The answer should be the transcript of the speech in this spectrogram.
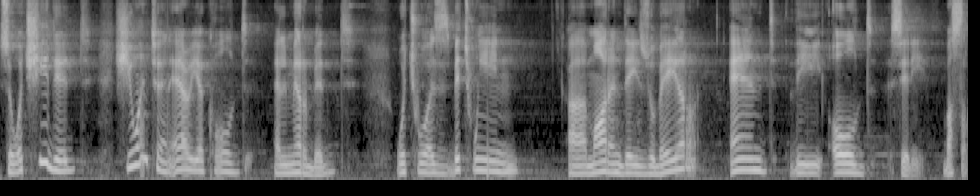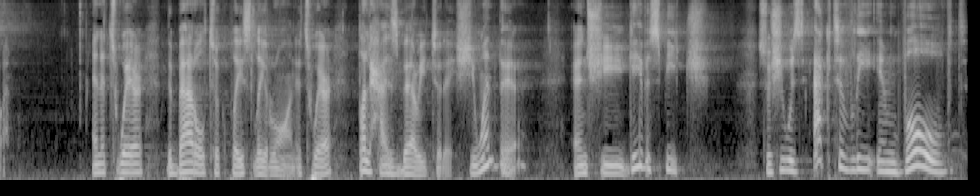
So what she did, she went to an area called Al Mirbid, which was between uh, modern day Zubair and the old city, Basra. And it's where the battle took place later on. It's where Talha is buried today. She went there and she gave a speech. So she was actively involved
